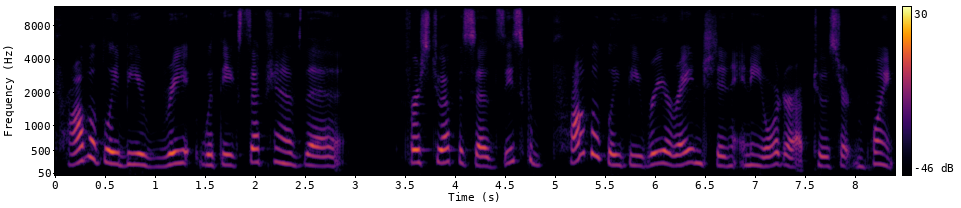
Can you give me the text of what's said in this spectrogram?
probably be, re with the exception of the first two episodes, these could probably be rearranged in any order up to a certain point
